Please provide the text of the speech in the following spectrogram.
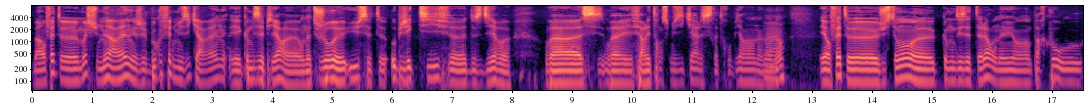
Bah en fait, euh, moi je suis né à Rennes et j'ai beaucoup fait de musique à Rennes et comme disait Pierre, euh, on a toujours euh, eu cet euh, objectif euh, de se dire euh, on va on va faire les trans musicales, ce serait trop bien, nanana. Ouais. Et en fait, euh, justement, euh, comme on disait tout à l'heure, on a eu un parcours où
